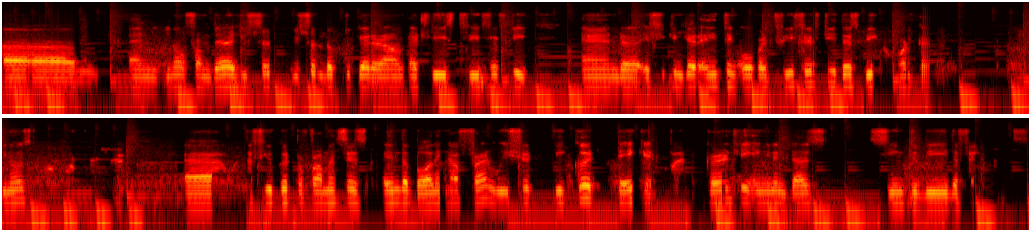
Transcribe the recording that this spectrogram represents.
Um, and you know from there he should we should look to get around at least 350 and uh, if you can get anything over 350 this Cup you know uh, a few good performances in the bowling up front, we should we could take it. But currently, England does seem to be the favorites.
